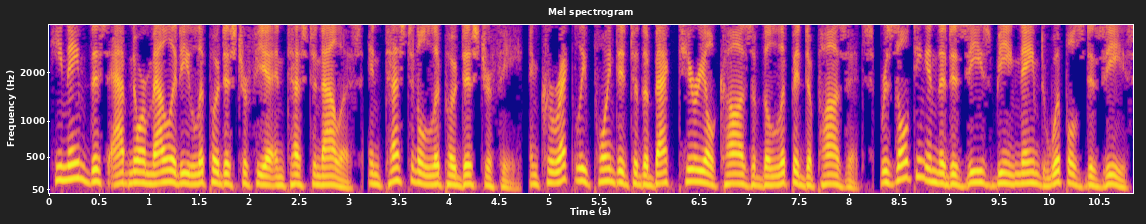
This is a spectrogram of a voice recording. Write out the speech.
He named this abnormality lipodystrophia intestinalis intestinal lipodystrophy, and correctly pointed to the bacterial cause of the lipid deposits, resulting in the disease being named Whipple's disease.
